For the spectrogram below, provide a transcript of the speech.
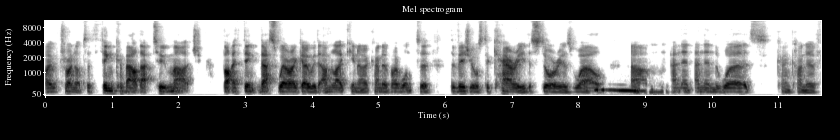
i would try not to think about that too much but i think that's where i go with it i'm like you know kind of i want to the visuals to carry the story as well mm. um and then and then the words can kind of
